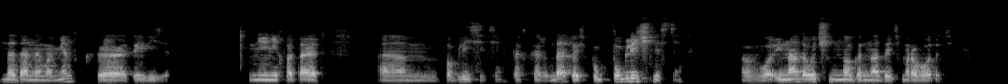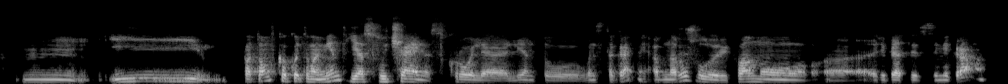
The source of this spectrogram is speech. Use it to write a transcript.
на данный момент к этой визе мне не хватает эм, publicity, так скажем, да, то есть публичности. Вот, и надо очень много над этим работать. И потом в какой-то момент я случайно, скролля ленту в Инстаграме, обнаружил рекламу э, ребят из Эмиграма,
